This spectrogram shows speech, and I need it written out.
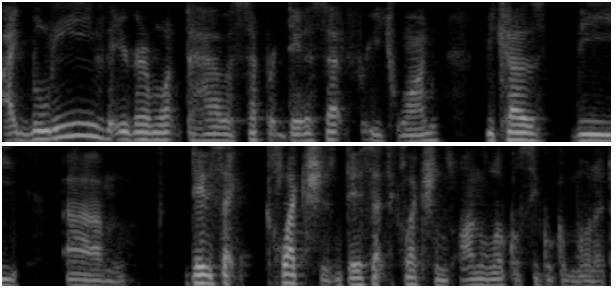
I believe that you're going to want to have a separate data set for each one because the um, data set collections, data sets collections on the local SQL component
